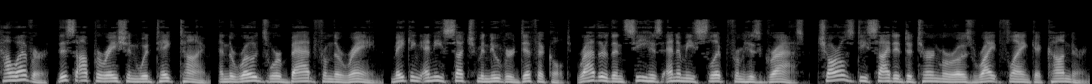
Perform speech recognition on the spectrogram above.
However, this operation would take time, and the roads were bad from the rain, making any such maneuver difficult. Rather than see his enemy slip from his grasp, Charles decided to turn Moreau's right flank at Kandern.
